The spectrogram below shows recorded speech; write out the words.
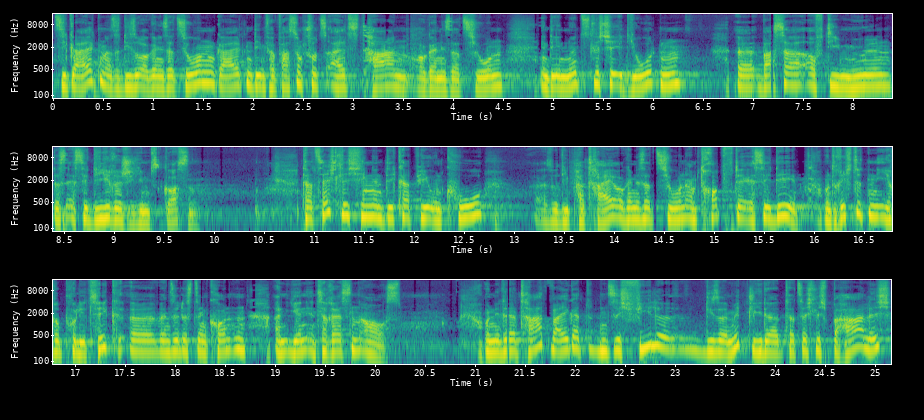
Sie galten, also diese Organisationen galten dem Verfassungsschutz als Tarnorganisationen, in denen nützliche Idioten Wasser auf die Mühlen des SED-Regimes gossen. Tatsächlich hingen DKP und Co., also die Parteiorganisation, am Tropf der SED und richteten ihre Politik, äh, wenn sie das denn konnten, an ihren Interessen aus. Und in der Tat weigerten sich viele dieser Mitglieder tatsächlich beharrlich,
